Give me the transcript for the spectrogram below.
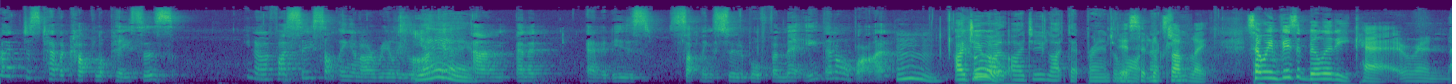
I just have a couple of pieces. You know, if I see something and I really like Yeah. it, and, and it and it is something suitable for me, then I'll buy it. Mm. I do. Cool. I, I do like that brand a yes, lot. it looks actually. lovely. So, invisibility, Karen.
